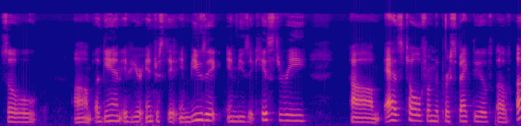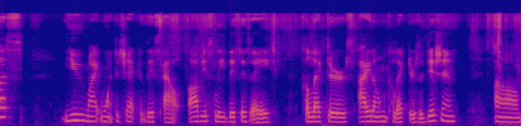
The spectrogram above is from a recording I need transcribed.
So, um, again, if you're interested in music, in music history, um, as told from the perspective of us, you might want to check this out. Obviously, this is a collector's item, collector's edition. Um,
